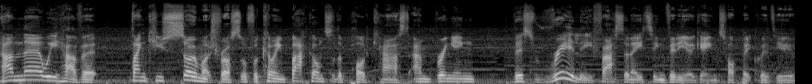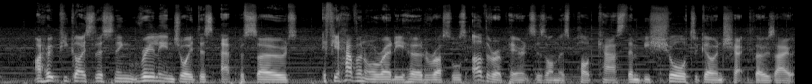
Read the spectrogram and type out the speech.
And there we have it. Thank you so much, Russell, for coming back onto the podcast and bringing this really fascinating video game topic with you. I hope you guys listening really enjoyed this episode. If you haven't already heard Russell's other appearances on this podcast, then be sure to go and check those out,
